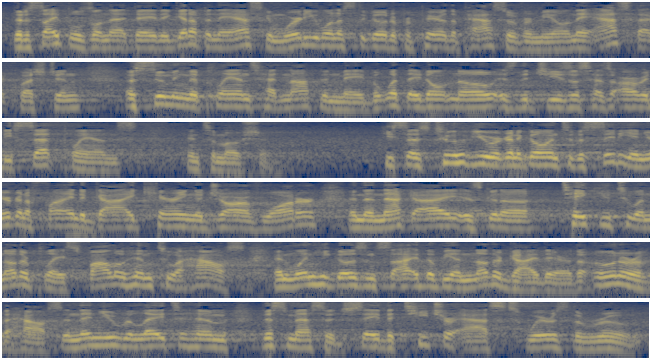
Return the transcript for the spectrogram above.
The disciples on that day, they get up and they ask him, where do you want us to go to prepare the Passover meal? And they ask that question, assuming that plans had not been made. But what they don't know is that Jesus has already set plans into motion. He says, two of you are going to go into the city and you're going to find a guy carrying a jar of water. And then that guy is going to take you to another place, follow him to a house. And when he goes inside, there'll be another guy there, the owner of the house. And then you relay to him this message. Say, the teacher asks, where's the room?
